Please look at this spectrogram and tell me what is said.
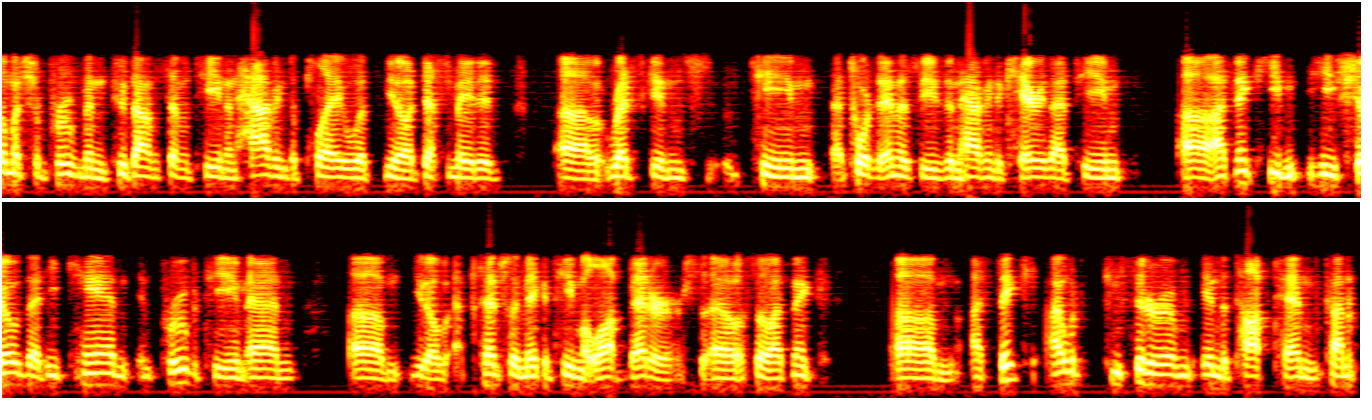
so much improvement in 2017 and having to play with you know a decimated uh, Redskins team towards the end of the season, having to carry that team. Uh, I think he he showed that he can improve a team and um, you know, potentially make a team a lot better. So, so I think, um, I think I would consider him in the top ten. Kind of,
